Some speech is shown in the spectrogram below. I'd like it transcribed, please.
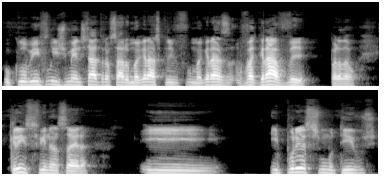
o clube infelizmente está a atravessar uma grave, uma grave, grave perdão, crise financeira e, e por esses motivos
